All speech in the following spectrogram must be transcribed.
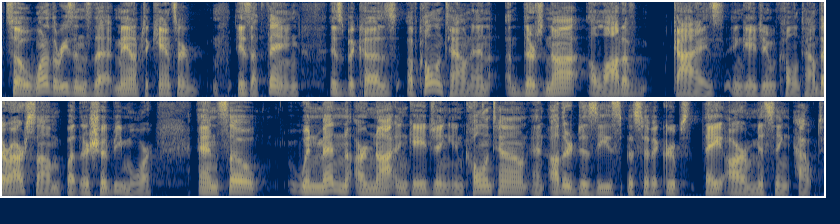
So one of the reasons that Man Up to Cancer is a thing is because of Colon Town, and there's not a lot of guys engaging with Colon Town. There are some, but there should be more. And so when men are not engaging in Colon Town and other disease specific groups, they are missing out.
